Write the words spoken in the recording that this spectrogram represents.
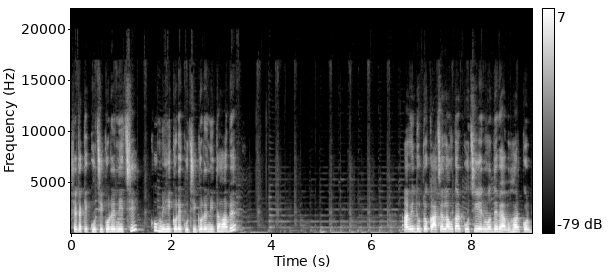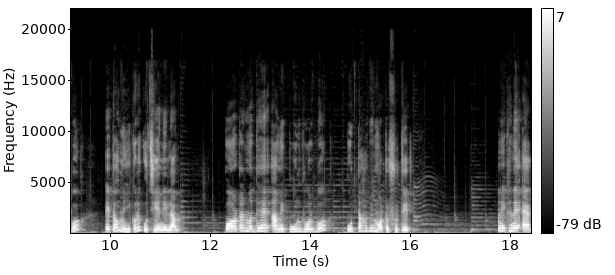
সেটাকে কুচি করে নিচ্ছি। খুব মিহি করে কুচি করে নিতে হবে। আমি দুটো কাঁচা লঙ্কার কুচি এর মধ্যে ব্যবহার করব, এটাও মিহি করে কুচিয়ে নিলাম। পরোটার মধ্যে আমি পুর ভরবো, পুরটা হবে মটরশুঁটির। আমি এখানে এক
